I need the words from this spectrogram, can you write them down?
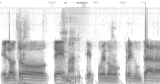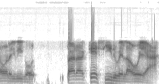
El otro tema que puedo preguntar ahora y digo, ¿para qué sirve la OEA?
